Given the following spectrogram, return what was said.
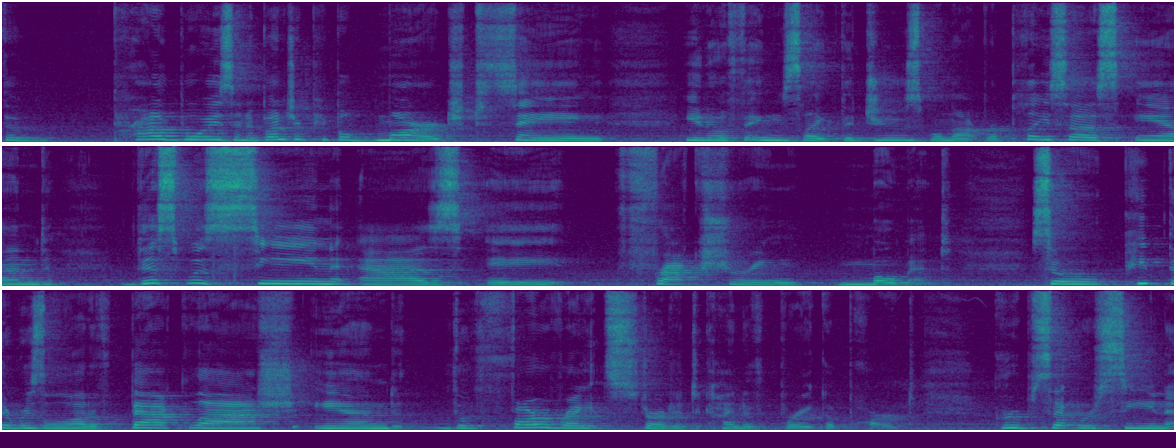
the Proud Boys and a bunch of people marched saying, you know, things like the Jews will not replace us, and this was seen as a fracturing moment. So there was a lot of backlash, and the far right started to kind of break apart. Groups that were seen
